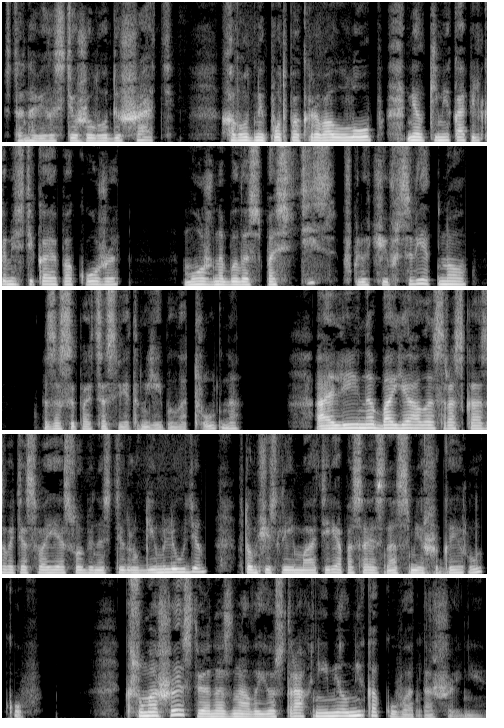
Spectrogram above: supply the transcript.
Становилось тяжело дышать, холодный пот покрывал лоб, мелкими капельками стекая по коже — можно было спастись, включив свет, но засыпать со светом ей было трудно. Алина боялась рассказывать о своей особенности другим людям, в том числе и матери, опасаясь насмешек и ярлыков. К сумасшествию она знала, ее страх не имел никакого отношения.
